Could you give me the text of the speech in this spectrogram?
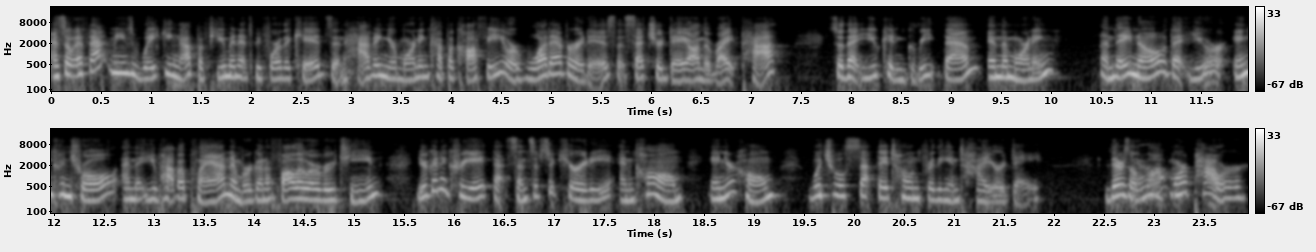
And so, if that means waking up a few minutes before the kids and having your morning cup of coffee or whatever it is that sets your day on the right path so that you can greet them in the morning and they know that you're in control and that you have a plan and we're going to follow a routine, you're going to create that sense of security and calm in your home, which will set the tone for the entire day. There's a yeah. lot more power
